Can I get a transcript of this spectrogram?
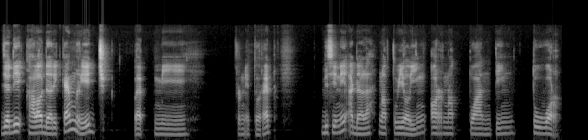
Jadi kalau dari Cambridge, let me turn it to red. Di sini adalah not willing or not wanting to work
